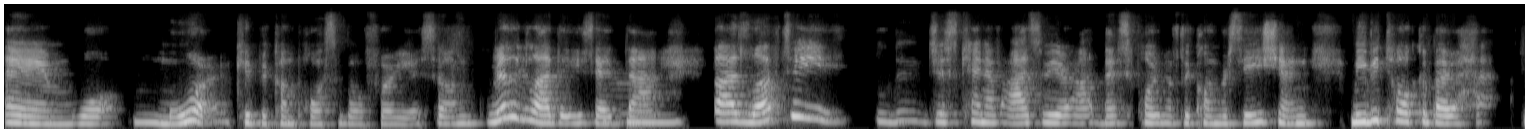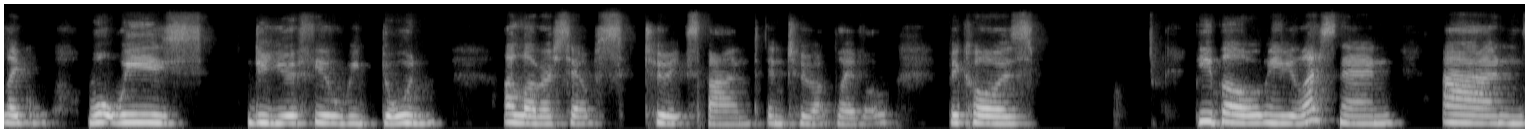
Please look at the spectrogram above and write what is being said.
um, what more could become possible for you. So I'm really glad that you said that. Mm. But I'd love to just kind of as we're at this point of the conversation, maybe talk about how, like what ways do you feel we don't allow ourselves to expand and to up level because people may be listening and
